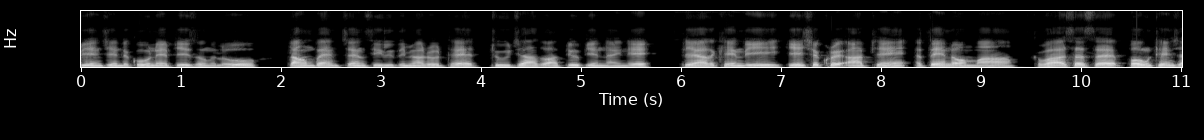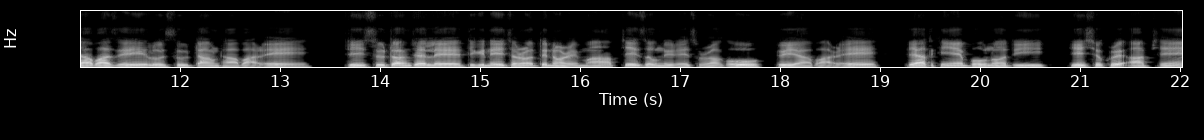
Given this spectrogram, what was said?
ပြင်ခြင်းတကူနဲ့ပြည့်စုံသလိုတတောင်းပန်ကြံစီလူသည်များတို့ထက်ထူးခြားစွာပြုပြင်နိုင်တဲ့ဘုရားသခင်သည်ယေရှုခရစ်အားဖြင့်အသင်းတော်မှာကဘာဆက်ဆက်ဘုံထင်ရှားပါစေလို့ဆုတောင်းထားပါတယ်။ ဒီဆုတောင်းချက်လည်းဒီကနေ့ကျွန်တော်အသင်းတော်တွေမှာပြည့်စုံနေတယ်ဆိုတာကို တွေ့ရပါတယ်။ဘုရားသခင်ရဲ့ဘုန်းတော်သည်ယေရှုခရစ်အားဖြင့်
